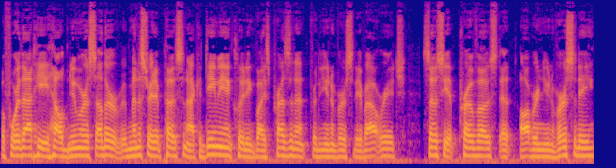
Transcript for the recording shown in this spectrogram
Before that, he held numerous other administrative posts in academia, including vice president for the University of Outreach, associate provost at Auburn University,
